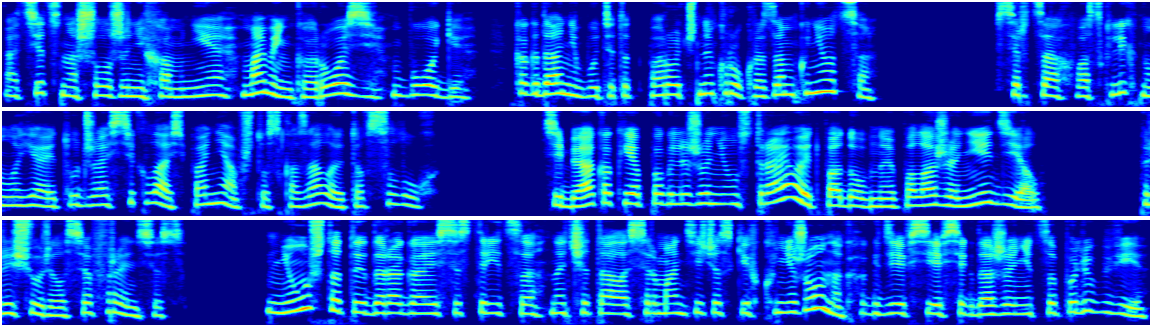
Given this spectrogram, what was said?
Отец нашел жениха мне, маменька Рози, боги. Когда-нибудь этот порочный круг разомкнется? В сердцах воскликнула я и тут же осеклась, поняв, что сказала это вслух. «Тебя, как я погляжу, не устраивает подобное положение дел?» — прищурился Фрэнсис. «Неужто ты, дорогая сестрица, начиталась романтических книжонок, где все всегда женятся по любви?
